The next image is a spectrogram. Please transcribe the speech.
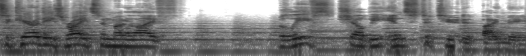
Secure these rights in my life, beliefs shall be instituted by me,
